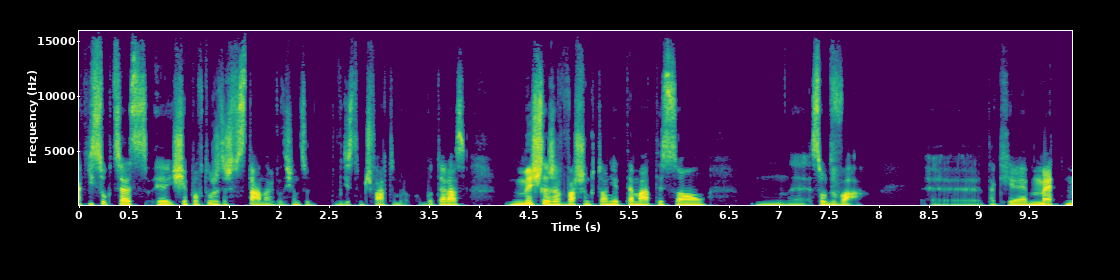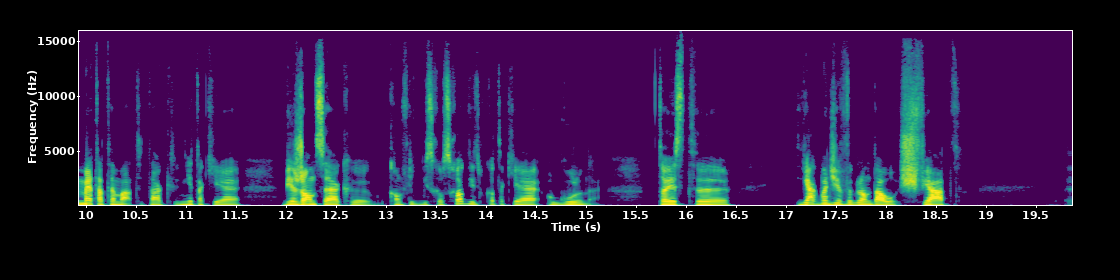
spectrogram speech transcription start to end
taki sukces y, się powtórzy też w Stanach w 2024 roku, bo teraz myślę, że w Waszyngtonie tematy są, mm, e, są dwa. E, takie metatematy, tak? Nie takie bieżące jak y, konflikt bliskowschodni, tylko takie ogólne. To jest y, jak będzie wyglądał świat, e,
